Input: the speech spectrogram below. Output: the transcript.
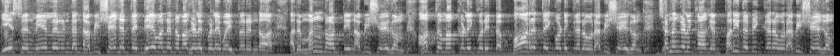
இயேசுவின் மேலிருந்த அந்த அபிஷேகத்தை தேவன் இந்த மகளுக்குள்ளே வைத்திருந்தார். அது மன்றாட்டின் அபிஷேகம். ஆத்துமாக்களை குறித்த பாரத்தை கொடுக்கிற ஒரு அபிஷேகம் ஜனங்களுக்காக பரிதபிக்கிற ஒரு அபிஷேகம்.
